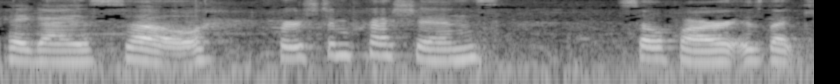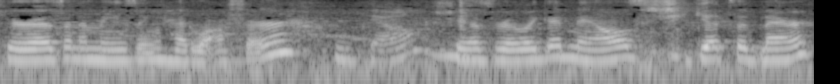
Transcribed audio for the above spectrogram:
Okay guys, so first impressions so far is that Kira is an amazing head washer. Yeah. She has really good nails. She gets in there.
